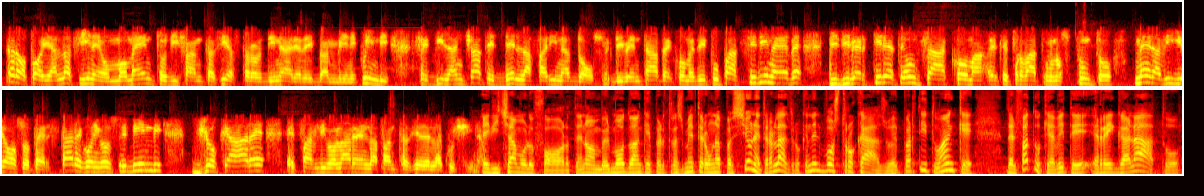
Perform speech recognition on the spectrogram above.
però poi alla fine è un momento di fantasia straordinaria dei bambini. Quindi se vi lanciate della farina addosso e diventate come dei pupazzi di neve, vi divertirete un sacco sacco, ma avete trovato uno spunto meraviglioso per stare con i vostri bimbi, giocare e farli volare nella fantasia della cucina. E diciamolo forte, no? un bel modo anche per trasmettere una passione, tra l'altro che nel vostro caso è partito anche dal fatto che avete regalato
